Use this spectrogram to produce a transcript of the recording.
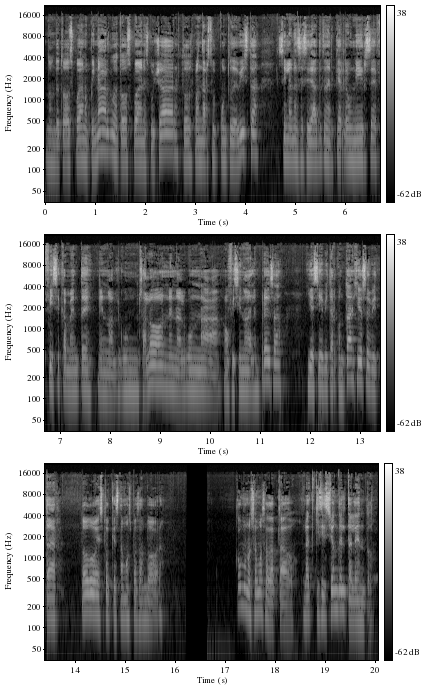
donde todos puedan opinar, donde todos puedan escuchar, todos puedan dar su punto de vista, sin la necesidad de tener que reunirse físicamente en algún salón, en alguna oficina de la empresa, y así evitar contagios, evitar todo esto que estamos pasando ahora. ¿Cómo nos hemos adaptado? La adquisición del talento.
